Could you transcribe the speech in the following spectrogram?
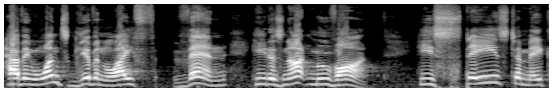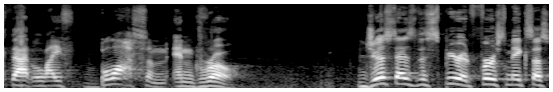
Having once given life, then He does not move on. He stays to make that life blossom and grow. Just as the Spirit first makes us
